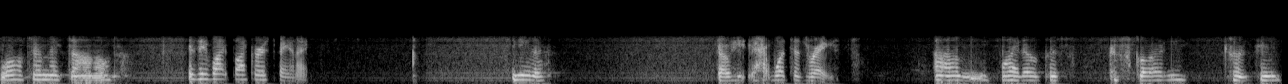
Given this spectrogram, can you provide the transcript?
Walter McDonald. Is he white, black, or Hispanic? Neither. So he, what's his race? Um, White Oak Gordon Cookie.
